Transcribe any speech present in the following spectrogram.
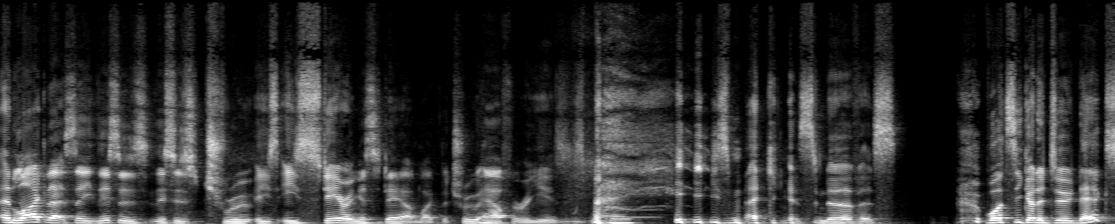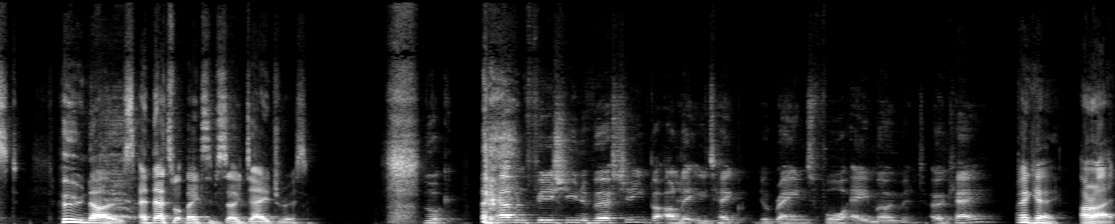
And like that, see, this is this is true. He's he's staring us down like the true mm. alpha he is. He's, he's making us nervous. What's he gonna do next? Who knows? And that's what makes him so dangerous. Look, you haven't finished university, but I'll let you take the reins for a moment, okay? Okay. All right.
